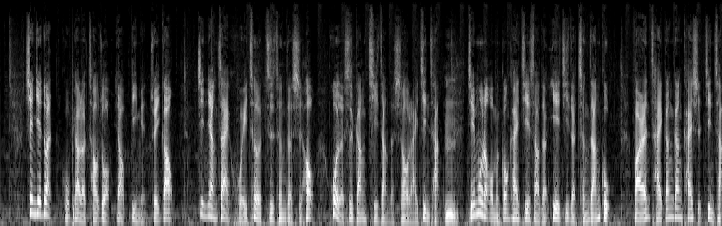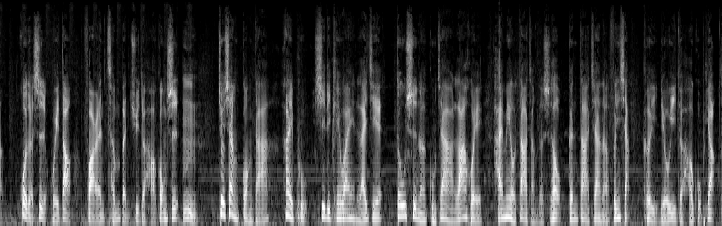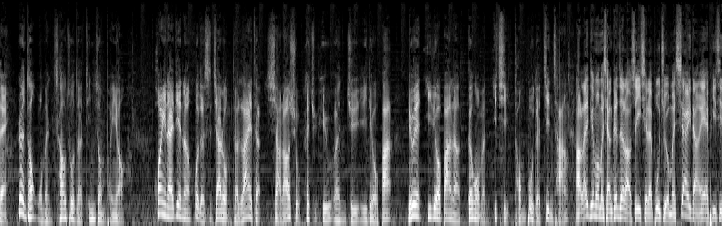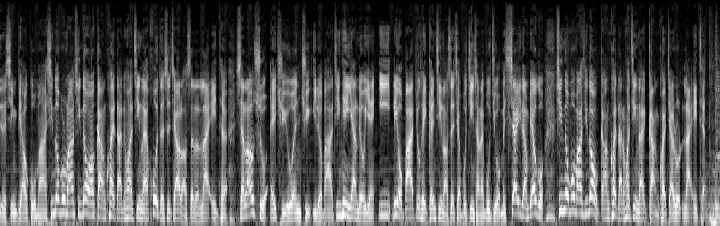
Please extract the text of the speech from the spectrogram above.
现阶段股票的操作要避免追高，尽量在回撤支撑的时候。或者是刚起涨的时候来进场。嗯，节目呢，我们公开介绍的业绩的成长股，法人才刚刚开始进场，或者是回到法人成本区的好公司。嗯，就像广达、爱普、CDKY、来杰，都是呢股价拉回还没有大涨的时候，跟大家呢分享可以留意的好股票。对，认同我们操作的听众朋友。欢迎来电呢，或者是加入我们的 Light 小老鼠 H U N G 一六八留言一六八呢，跟我们一起同步的进场。好，来电我们想跟着老师一起来布局我们下一档 A I P C 的新标股吗？心动不如马上行动哦，赶快打电话进来，或者是加入老师的 Light 小老鼠 H U N G 一六八，今天一样留言一六八就可以跟进老师的脚步进场来布局我们下一档标股。心动不如马上行动，赶快打电话进来，赶快加入 Light。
